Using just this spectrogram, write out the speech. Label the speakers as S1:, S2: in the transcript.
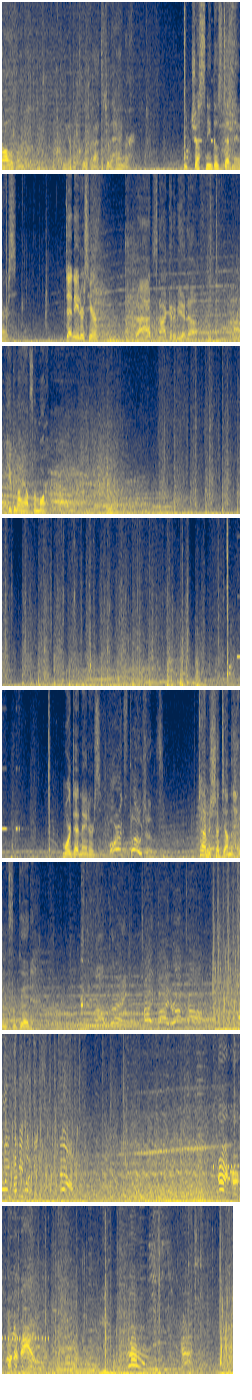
S1: all of them. We got a clear path to the hangar. We just need those detonators. Detonators here.
S2: That's not gonna be enough.
S1: Keep an eye out for more. More detonators.
S2: More explosions!
S1: Time to shut down the hangar for good.
S2: Oh, great! TIE fighter up top!
S1: Find heavy weapons!
S3: On the field!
